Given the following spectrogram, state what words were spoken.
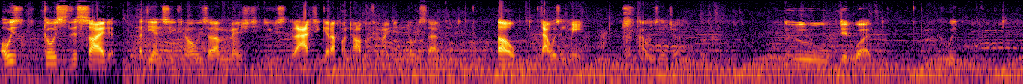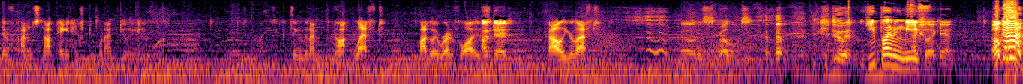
Always goes to this side at the end, so you can always um, manage to use that to get up on top of him. I didn't notice that. Oh, that wasn't me. That was Ninja. Who did what? Who would? Never. I'm just not paying attention to what I'm doing anymore. It's a good thing that I'm not left. By the way, we're out of lives. I'm dead. Kyle, you're left. Oh, this is problems. you can do it. You keep blaming me. Actually, I can. Oh god!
